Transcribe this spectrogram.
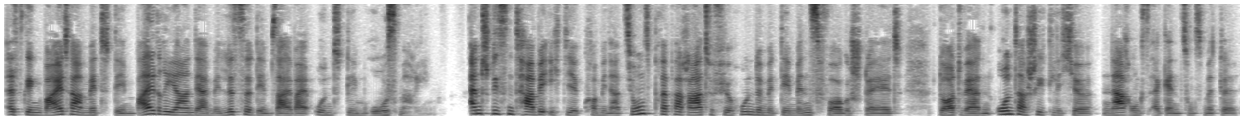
Es ging weiter mit dem Baldrian, der Melisse, dem Salbei und dem Rosmarin. Anschließend habe ich dir Kombinationspräparate für Hunde mit Demenz vorgestellt. Dort werden unterschiedliche Nahrungsergänzungsmittel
